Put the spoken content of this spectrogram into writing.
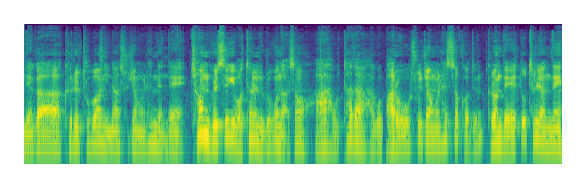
내가 글을 두 번이나 수정을 했는데 처음 글쓰기 버튼을 누르고 나서 아 오타다 하고 바로 수정을 했었거든 그런데 또 틀렸네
